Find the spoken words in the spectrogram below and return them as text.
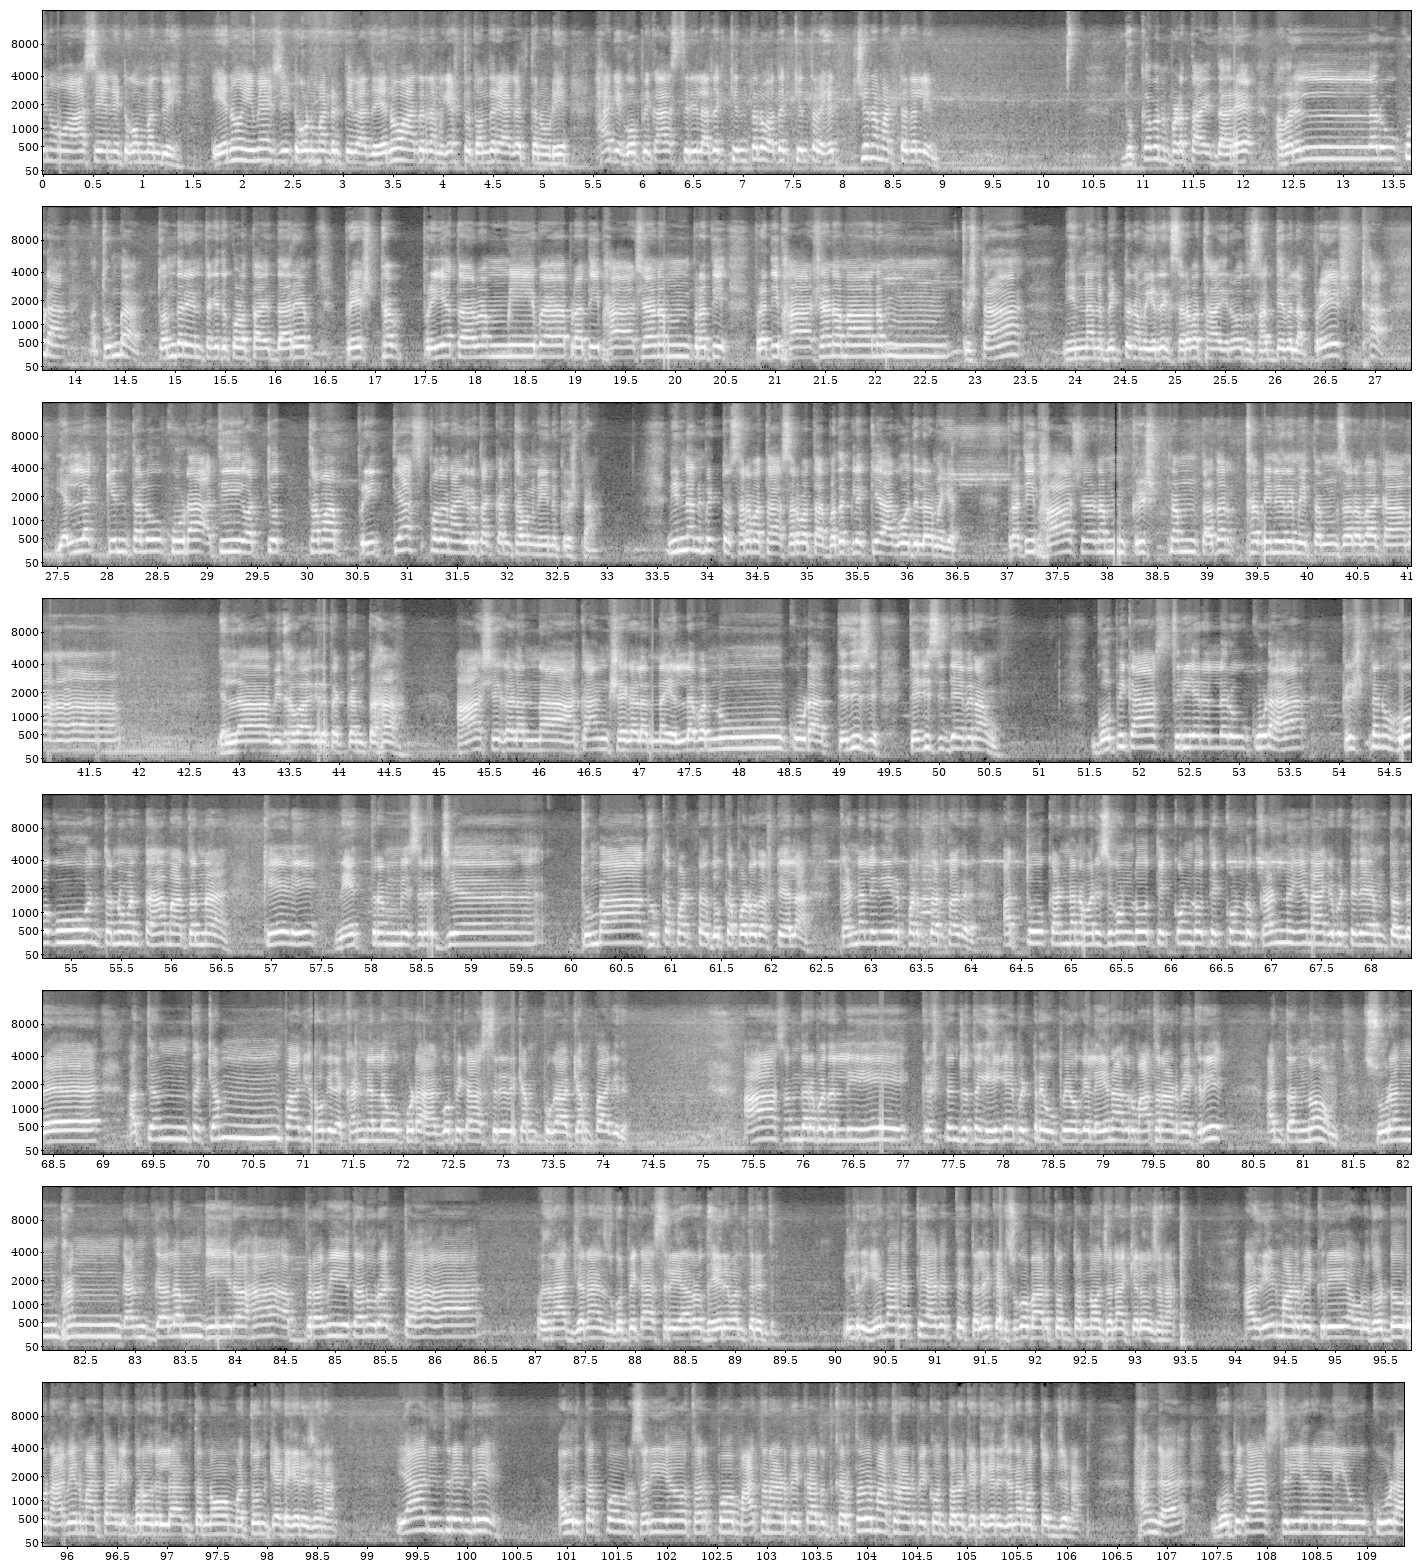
ಏನೋ ಆಸೆಯನ್ನು ಇಟ್ಕೊಂಡ್ಬಂದ್ವಿ ಏನೋ ಇಮೇಜ್ ಇಟ್ಕೊಂಡು ಬಂದಿರ್ತೀವಿ. ಅದೇನೋ ಆದರೆ ನಮಗೆ ಎಷ್ಟು ತೊಂದರೆ ಆಗುತ್ತೆ ನೋಡಿ. ಹಾಗೆ ಗೋಪಿಕಾ ಸ್ತ್ರೀಲಿ ಅದಕ್ಕಿಂತಲೂ ಅದಕ್ಕಿಂತಲೂ ಹೆಚ್ಚಿನ ಮಟ್ಟದಲ್ಲಿ ದುಃಖವನ್ನು ಪಡ್ತಾ ಇದ್ದಾರೆ. ಅವರೆಲ್ಲರೂ ಕೂಡ ತುಂಬ ತೊಂದರೆಯನ್ನು ತೆಗೆದುಕೊಳ್ತಾ ಇದ್ದಾರೆ. ಪ್ರೇಷ್ಠ ಪ್ರಿಯತರಮ್ಮೀವ ಪ್ರತಿಭಾಷಣಂ ಪ್ರತಿ ಪ್ರತಿಭಾಷಣಮಾನಂ ಕೃಷ್ಣ ನಿನ್ನನ್ನು ಬಿಟ್ಟು ನಮಗೆ ಇರಲಿಕ್ಕೆ ಸರ್ವಥಾ ಇರೋದು ಸಾಧ್ಯವಿಲ್ಲ. ಪ್ರೇಷ್ಠ ಎಲ್ಲಕ್ಕಿಂತಲೂ ಕೂಡ ಅತಿ ಅತ್ಯುತ್ತಮ ಪ್ರೀತ್ಯಾಸ್ಪದನಾಗಿರತಕ್ಕಂಥವನು ನೀನು ಕೃಷ್ಣ. ನಿನ್ನನ್ನು ಬಿಟ್ಟು ಸರ್ವಥ ಸರ್ವಥ ಬದುಕಲಿಕ್ಕೆ ಆಗೋದಿಲ್ಲ ನಮಗೆ. ಪ್ರತಿಭಾಷಣಂ ಕೃಷ್ಣಂ ತದರ್ಥ ವಿನಿರ್ಮಿತಂ ಸರ್ವಕಾಮ. ಎಲ್ಲ ವಿಧವಾಗಿರತಕ್ಕಂತಹ ಆಶೆಗಳನ್ನು, ಆಕಾಂಕ್ಷೆಗಳನ್ನು ಎಲ್ಲವನ್ನೂ ಕೂಡ ತ್ಯಜಿಸಿ, ತ್ಯಜಿಸಿದ್ದೇವೆ ನಾವು. ಗೋಪಿಕಾ ಸ್ತ್ರೀಯರೆಲ್ಲರೂ ಕೂಡ ಕೃಷ್ಣನು ಹೋಗು ಅಂತನ್ನುವಂತಹ ಮಾತನ್ನು ಕೇಳಿ ನೇತ್ರಂ ವಿಸೃಜ್ಯ. ತುಂಬ ದುಃಖಪಟ್ಟ ದುಃಖ ಪಡೋದಷ್ಟೇ ಅಲ್ಲ, ಕಣ್ಣಲ್ಲಿ ನೀರು ಪಡ್ತಾ ಇರ್ತಾ ಇದ್ದಾರೆ. ಅತ್ತು ಕಣ್ಣನ್ನು ಒರೆಸಿಕೊಂಡು, ತಿಕ್ಕೊಂಡು ತಿಕ್ಕೊಂಡು ಕಣ್ಣು ಏನಾಗಿಬಿಟ್ಟಿದೆ ಅಂತಂದರೆ ಅತ್ಯಂತ ಕೆಂಪಾಗಿ ಹೋಗಿದೆ. ಕಣ್ಣೆಲ್ಲವೂ ಕೂಡ ಗೋಪಿಕಾ ಸ್ತ್ರೀಯರ ಕೆಂಪುಗ, ಕೆಂಪಾಗಿದೆ. ಆ ಸಂದರ್ಭದಲ್ಲಿ ಕೃಷ್ಣನ ಜೊತೆಗೆ ಹೀಗೆ ಬಿಟ್ಟರೆ ಉಪಯೋಗ ಇಲ್ಲ ಏನಾದರೂ ಮಾತನಾಡಬೇಕ್ರಿ? ಅಂತಂದು ಸುರಂಭಂಗಂಗಲಂ ಗೀರ ಅಬ್ರವೀತ್ ಅನುರಕ್ತ ನಾಲ್ಕು ಜನ ಗೋಪಿಕಾಶ್ರೀ ಯಾರೋ ಧೈರ್ಯವಂತರಿದ್ರು. ಇಲ್ಲರಿ ಏನಾಗತ್ತೆ ಆಗತ್ತೆ, ತಲೆ ಕೆಡಿಸ್ಕೋಬಾರ್ದು ಅಂತನ್ನೋ ಜನ, ಕೆಲವು ಜನ. ಆದ್ರೆ ಏನು ಮಾಡ್ಬೇಕ್ರಿ? ಅವರು ದೊಡ್ಡವರು, ನಾವೇನು ಮಾತಾಡ್ಲಿಕ್ಕೆ ಬರೋದಿಲ್ಲ ಅಂತನೋ ಮತ್ತೊಂದು ಕ್ಯಾಟಗರಿ ಜನ. ಯಾರಿದ್ರೇನ್ರಿ ಅವ್ರು ತಪ್ಪು, ಅವರು ಸರಿಯೋ ತಪ್ಪೋ ಮಾತನಾಡಬೇಕಾದದ್ದು ಕರ್ತವ್ಯ ಮಾತನಾಡಬೇಕು ಅಂತನೋ ಕೆಟಗರಿ ಜನ ಮತ್ತೊಬ್ಬ ಜನ. ಹಂಗೆ ಗೋಪಿಕಾ ಸ್ತ್ರೀಯರಲ್ಲಿಯೂ ಕೂಡ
